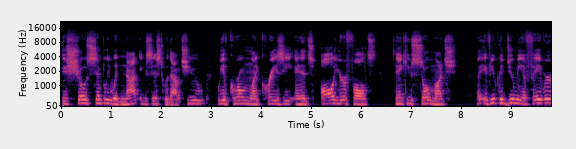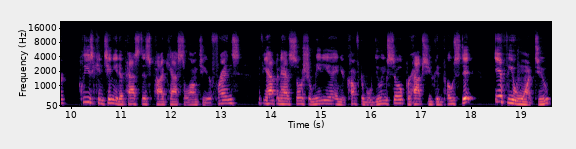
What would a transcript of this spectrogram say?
this show simply would not exist without you. We have grown like crazy, and it's all your fault. Thank you so much. Uh, if you could do me a favor, please continue to pass this podcast along to your friends. If you happen to have social media and you're comfortable doing so, perhaps you could post it if you want to.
